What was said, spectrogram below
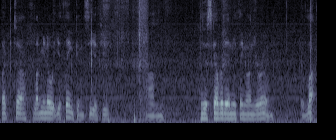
But uh, let me know what you think and see if you um, discovered anything on your own. Good luck.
